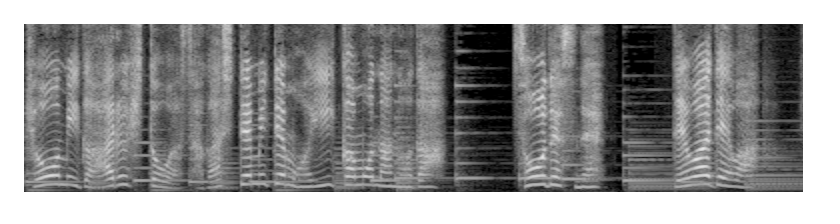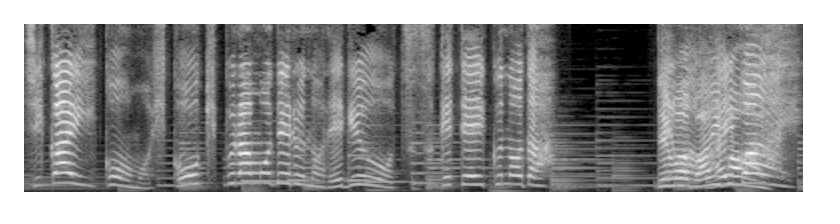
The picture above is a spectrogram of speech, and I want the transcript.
興味がある人は探してみてもいいかもなのだ。そうですね。ではでは次回以降も飛行機プラモデルのレビューを続けていくのだ。ではバイバイ。バイバイ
